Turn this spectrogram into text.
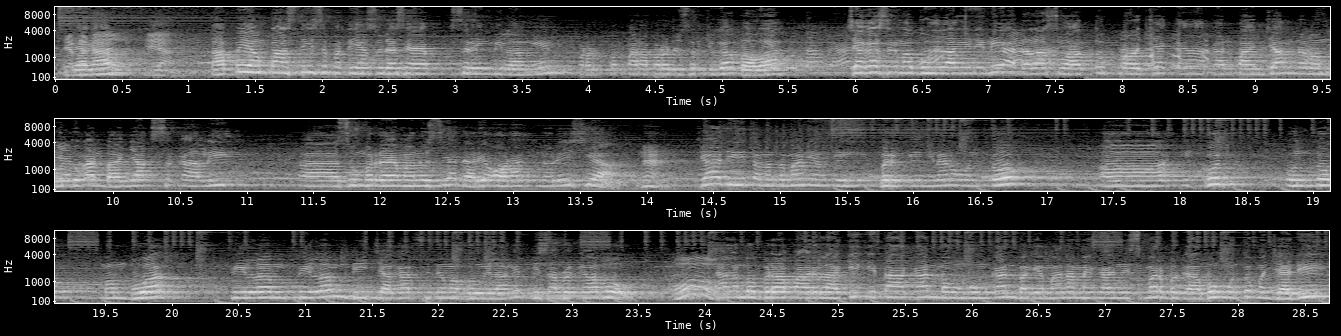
Siapa Ya kan? tahu? Iya. Tapi yang pasti seperti yang sudah saya sering bilangin para produser juga bahwa Jaga Cinema Bumi Langit ini adalah suatu proyek yang akan panjang dan membutuhkan banyak sekali uh, sumber daya manusia dari orang Indonesia. Nah, Jadi teman-teman yang ke- berkeinginan untuk uh, ikut untuk membuat film-film di Jakarta Cinema Bumi Langit bisa bergabung. Oh. Dalam beberapa hari lagi kita akan mengumumkan bagaimana mekanisme bergabung untuk menjadi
